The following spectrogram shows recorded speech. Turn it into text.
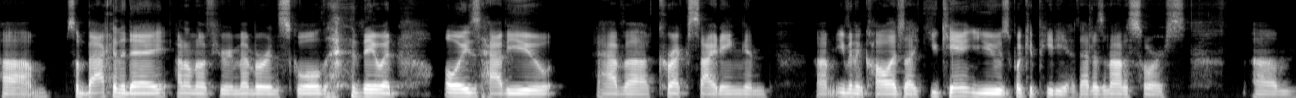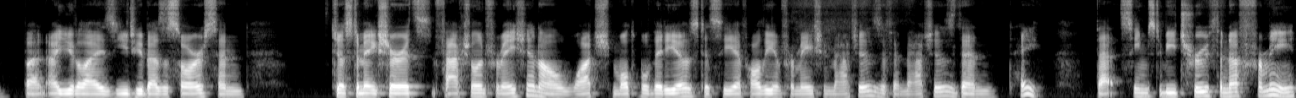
um, so back in the day, I don't know if you remember in school, they would always have you have a correct citing, and um, even in college, like you can't use Wikipedia. That is not a source. Um, but I utilize YouTube as a source, and just to make sure it's factual information, I'll watch multiple videos to see if all the information matches. If it matches, then hey, that seems to be truth enough for me.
